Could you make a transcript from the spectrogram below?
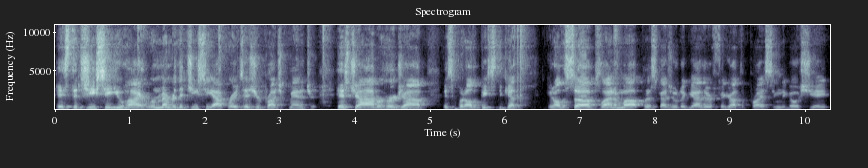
It's the GC you hire. Remember, the GC operates as your project manager. His job or her job is to put all the pieces together get all the subs, line them up, put a schedule together, figure out the pricing, negotiate,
